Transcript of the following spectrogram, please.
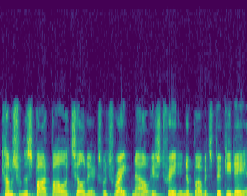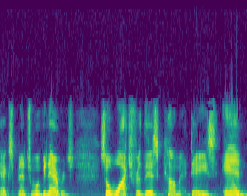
comes from the spot volatility index, which right now is trading above its 50 day exponential moving average. So watch for this come day's end.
